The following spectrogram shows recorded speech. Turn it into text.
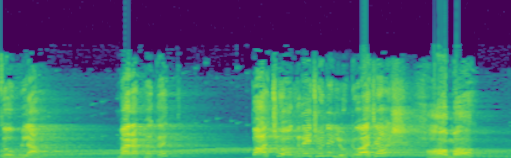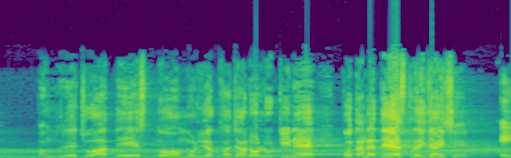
સોમલા મારા ભગત પાછો અંગ્રેજોને લૂંટવા જાશ? હા માં. અંગ્રેજો આ દેશનો અમૂલ્ય ખજાનો લૂંટીને પોતાને દેશ લઈ જાય છે. એ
